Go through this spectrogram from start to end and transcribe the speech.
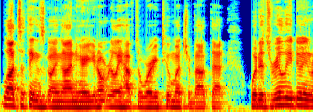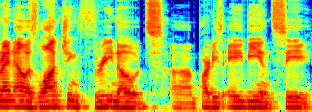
lots of things going on here. You don't really have to worry too much about that. What it's really doing right now is launching three nodes, um, parties A, B, and C.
